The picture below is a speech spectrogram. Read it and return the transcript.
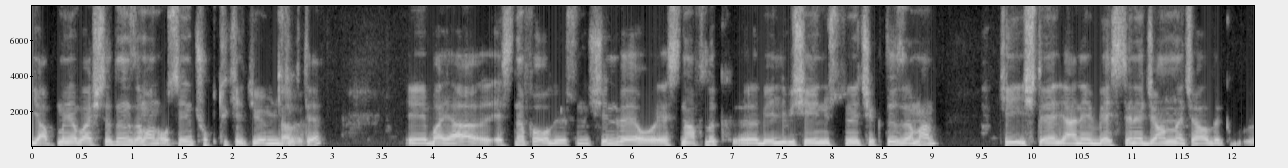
yapmaya başladığın zaman o seni çok tüketiyor müzikte. E, bayağı esnafa oluyorsun işin ve o esnaflık e, belli bir şeyin üstüne çıktığı zaman ki işte yani 5 sene canla çaldık e,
